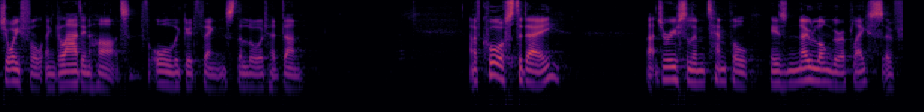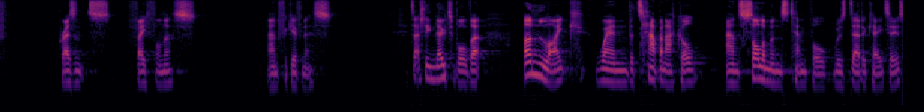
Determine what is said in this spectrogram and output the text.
joyful and glad in heart for all the good things the Lord had done. And of course, today, that Jerusalem temple is no longer a place of presence, faithfulness, and forgiveness. It's actually notable that, unlike when the tabernacle and Solomon's temple was dedicated,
